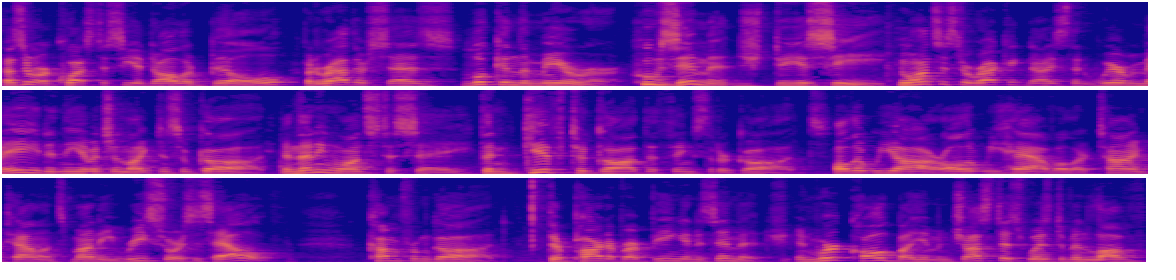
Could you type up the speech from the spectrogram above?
doesn't request to see a dollar bill, but rather says, Look in the mirror. Whose image do you see? He wants us to recognize that we're made in the image and likeness of God. And then he wants to say, Then give to God the things that are God's. All that we are, all that we have, all our time, talents, money, resources, health, come from God. They're part of our being in His image. And we're called by Him in justice, wisdom, and love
